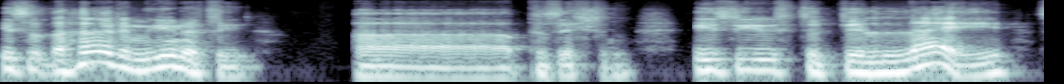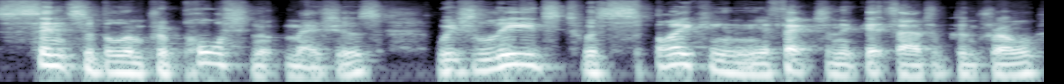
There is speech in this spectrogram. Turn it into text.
is that the herd immunity uh, position is used to delay sensible and proportionate measures, which leads to a spiking in the infection that gets out of control,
